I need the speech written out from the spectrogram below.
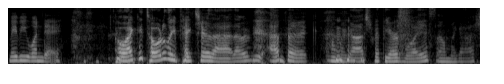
maybe one day. oh, I could totally picture that. That would be epic. Oh my gosh, with your voice. Oh my gosh.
